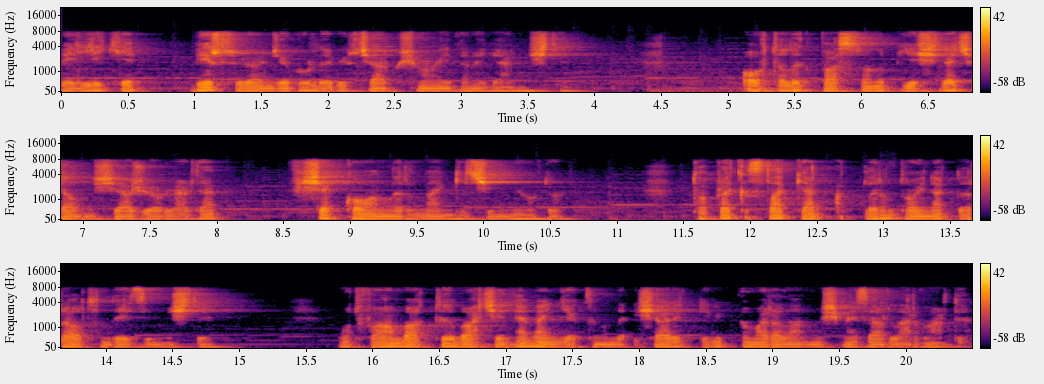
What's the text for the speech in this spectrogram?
Belli ki bir süre önce burada bir çarpışma meydana gelmişti. Ortalık paslanıp yeşile çalmış şarjörlerden fişek kovanlarından geçilmiyordu. Toprak ıslakken atların toynakları altında ezilmişti. Mutfağın baktığı bahçenin hemen yakınında işaretlenip numaralanmış mezarlar vardı.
